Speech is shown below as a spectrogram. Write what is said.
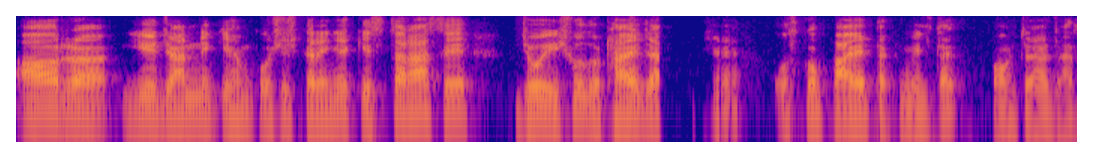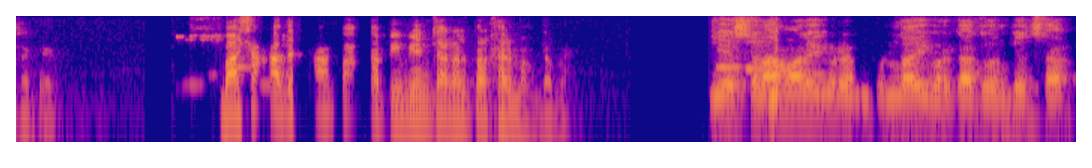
और ये जानने की हम कोशिश करेंगे किस तरह से जो इश्यूज़ उठाए जा रहे हैं उसको पाए तकमील तक पहुँचाया जा सके। बादशाह कादिर खान आपका बीबीएन चैनल पर खैर मकदम है। जी अस्सलाम वालेकुम रहमतुल्लाहि वबरकातुहू अमजद साहब।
